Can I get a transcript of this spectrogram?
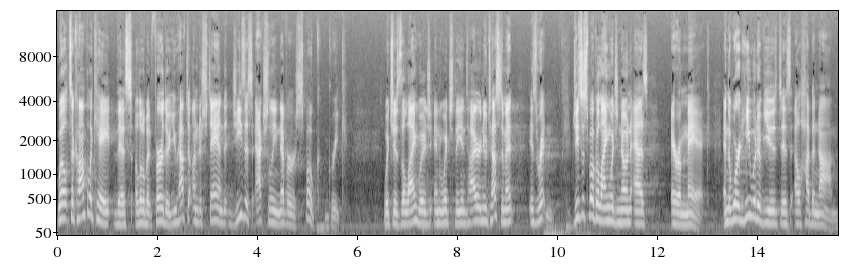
Well, to complicate this a little bit further, you have to understand that Jesus actually never spoke Greek which is the language in which the entire New Testament is written. Jesus spoke a language known as Aramaic, and the word he would have used is El Habanan,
